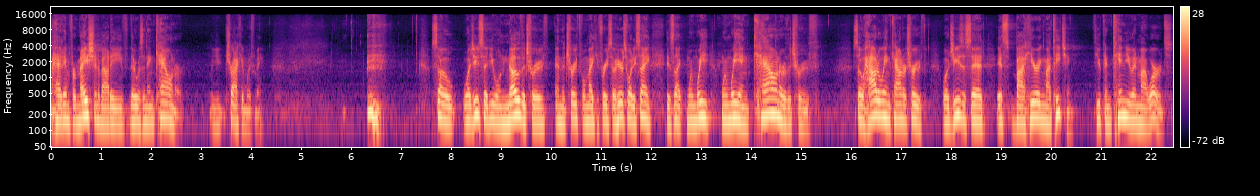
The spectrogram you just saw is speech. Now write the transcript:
had information about Eve, there was an encounter. Are you tracking with me? so what Jesus said, you will know the truth, and the truth will make you free. So here's what he's saying: is like when we when we encounter the truth. So how do we encounter truth? Well, Jesus said it's by hearing my teaching. If you continue in my words.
